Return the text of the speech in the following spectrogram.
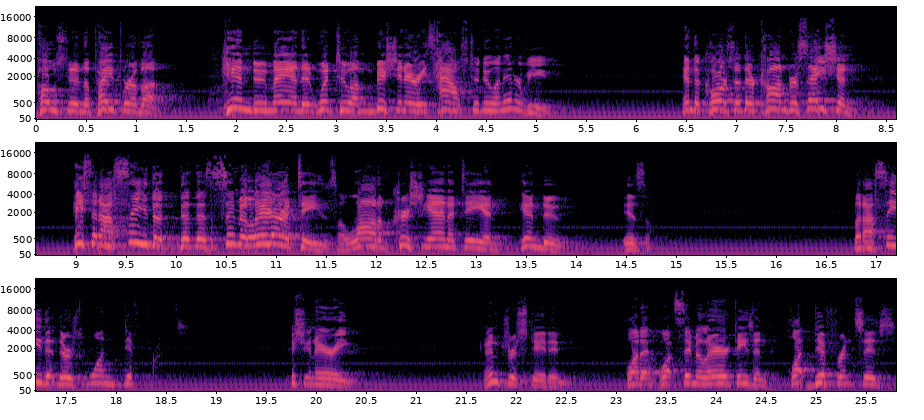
posted in the paper of a Hindu man that went to a missionary's house to do an interview. In the course of their conversation, he said, I see the, the, the similarities, a lot of Christianity and Hinduism. But I see that there's one difference. Missionary interested in what, what similarities and what differences.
